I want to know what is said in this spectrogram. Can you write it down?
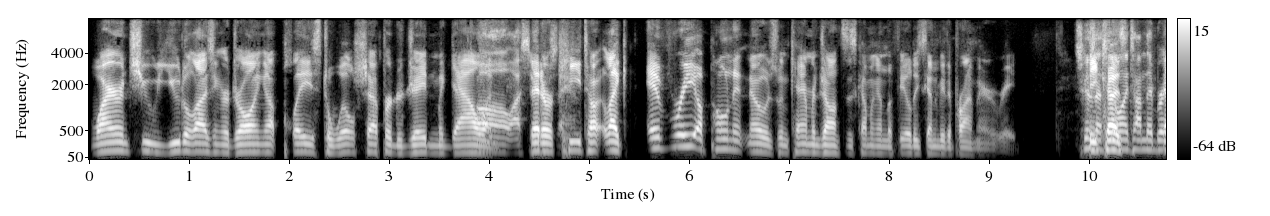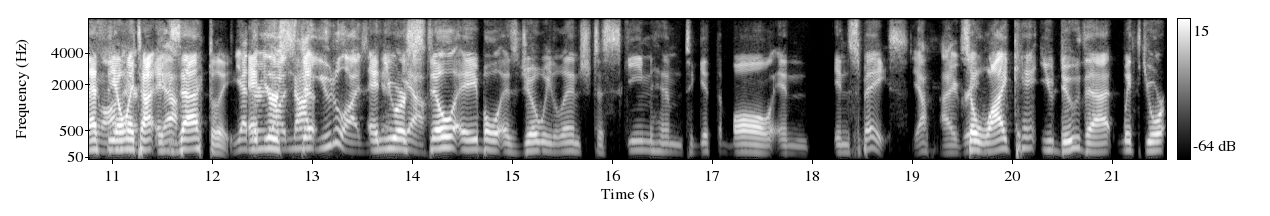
Why aren't you utilizing or drawing up plays to Will Sheppard or Jayden McGowan Oh, that are key? Tar- like every opponent knows when Cameron Johnson's coming on the field, he's going to be the primary read. It's that's the only time they bring That's the on only there. time, Yeah. exactly. Yeah, and you're not, still not utilizing and him. you are yeah. still able as Joey Lynch to scheme him to get the ball in in space. Yeah, I agree. So why can't you do that with your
